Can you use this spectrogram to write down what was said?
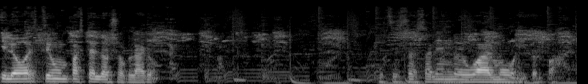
Y luego este es un pastel dorso claro. Este está saliendo igual muy bonito el pájaro.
